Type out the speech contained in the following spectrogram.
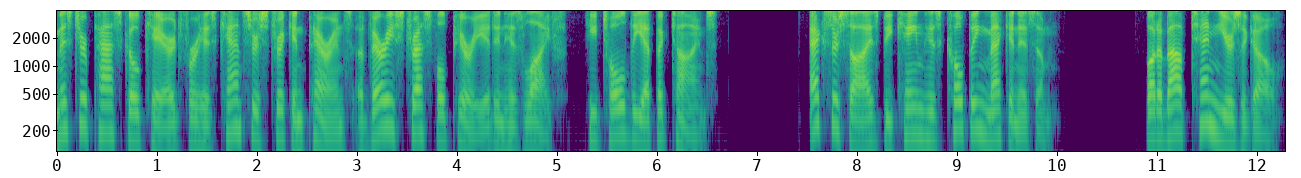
Mr. Pascoe cared for his cancer stricken parents a very stressful period in his life, he told the Epoch Times. Exercise became his coping mechanism. But about 10 years ago,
